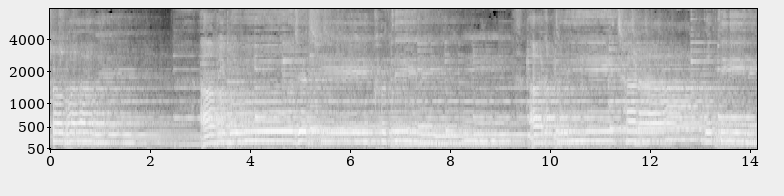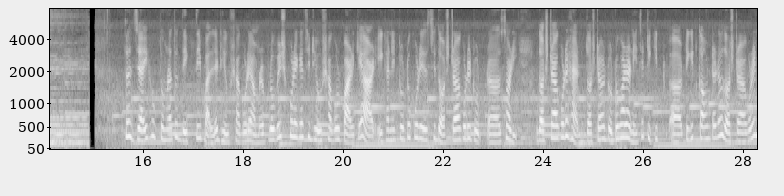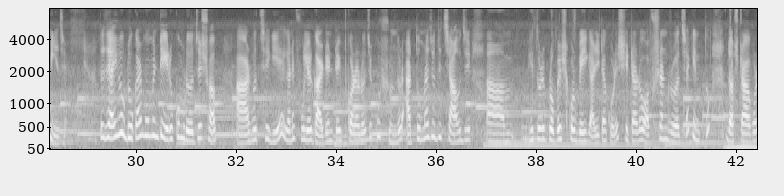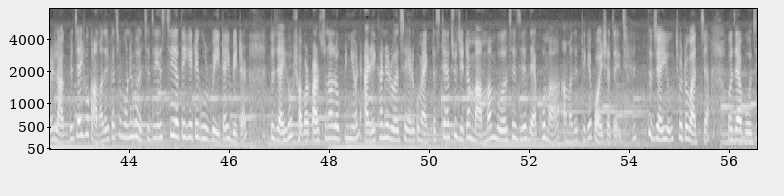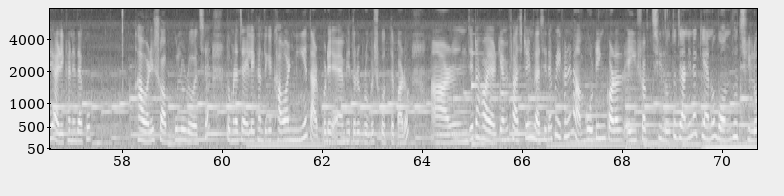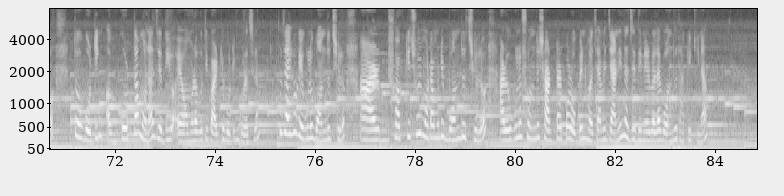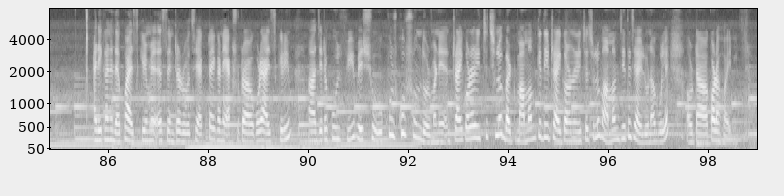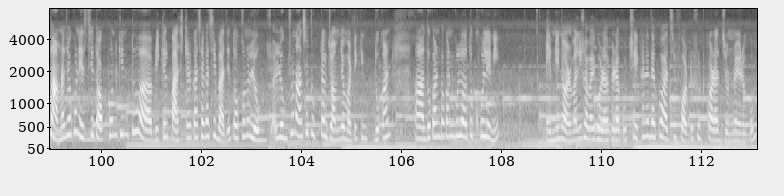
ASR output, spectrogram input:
স্বভাবে আমি বুঝেছি ক্ষতি নেই। আর তুই ছাড়া গতি তো যাই হোক, তোমরা তো দেখতেই পারলে ঢেউ সাগরে আমরা প্রবেশ করে গেছি ঢেউ সাগর পার্কে। আর এখানে টোটো করে এসেছি, দশ টাকা করে সরি দশ টাকা করে হ্যাঁ দশ টাকা টোটো ভাড়া নিয়েছে। টিকিট টিকিট কাউন্টারেও দশ টাকা করে নিয়েছে। তো যাই হোক, ঢোকার মোমেন্টে এরকম রয়েছে সব। আর হচ্ছে গিয়ে এখানে ফুলের গার্ডেন টাইপ করা রয়েছে, খুব সুন্দর। আর তোমরা যদি চাও যে ভেতরে প্রবেশ করবে এই গাড়িটা করে, সেটারও অপশান রয়েছে, কিন্তু দশ টাকা করে লাগবে। যাই হোক, আমাদের কাছে মনে হয়েছে যে, এসছি যাতে হেঁটে ঘুরবে, এটাই বেটার তো যাই হোক, সবার পার্সোনাল ওপিনিয়ন আর এখানে রয়েছে এরকম একটা স্ট্যাচু যেটা মাম্মাম বলছে যে, দেখো মা, আমাদের থেকে পয়সা চাইছে। তো যাই হোক, ছোটো বাচ্চা, ও যা বোঝে। আর এখানে দেখো খাওয়ারের সবগুলো রয়েছে। তোমরা চাইলে এখান থেকে খাওয়ার নিয়ে তারপরে ভেতরে প্রবেশ করতে পারো। আর যেটা হয় আর কি, আমি ফার্স্ট টাইম গেছি। দেখো, এখানে না বোটিং করার এই সব ছিল। তো জানি না কেন বন্ধ ছিল। তো বোটিং করতামও না যদি অমরাবতী পার্কে বোটিং করেছিলাম। তো যাই হোক, এগুলো বন্ধ ছিল। আর সব কিছুই মোটামুটি বন্ধ ছিল। আর ওগুলো সন্ধ্যে সাতটার পর ওপেন হয়েছে। আমি জানি না যে দিনের বেলায় বন্ধ থাকে কিনা। আর এখানে দেখো আইসক্রিমের সেন্টার রয়েছে একটা। এখানে একশো টাকা করে আইসক্রিম যেটা কুলফি। বেশ খুব খুব সুন্দর। মানে ট্রাই করার ইচ্ছে ছিল বাট মামামকে দিয়ে ট্রাই করানোর ইচ্ছে ছিল। মামাম যেতে চাইলো না বলে ওটা করা হয়নি। তো আমরা যখন এসেছি, তখন কিন্তু বিকেল পাঁচটার কাছাকাছি বাজে। তখনও লোক, লোকজন আছে টুকটাক জমজমাটি কিন্তু দোকান দোকান টোকানগুলো অত খোলেনি। এমনি নর্মালি সবাই ঘোরাফেরা করছে। এখানে দেখো আছে ফটোশ্যুট করার জন্য এরকম।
